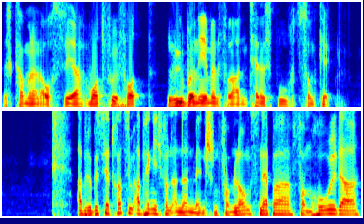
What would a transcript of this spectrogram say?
das kann man dann auch sehr Wort für Wort rübernehmen von einem Tennisbuch zum Kicken. Aber du bist ja trotzdem abhängig von anderen Menschen, vom Long Snapper, vom Holder.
